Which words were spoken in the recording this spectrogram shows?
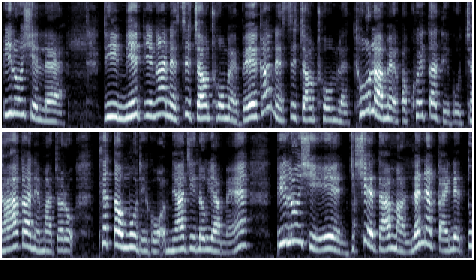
ပြီးလို့ရှိရင်လည်း ဒီမြေပြင်ကနေစစ်ကြောင်းထိုးမယ်ဘယ်ကနေစစ်ကြောင်းထိုးမလဲထိုးလာမဲ့အခွေးတက်တွေကိုဂျားကနေမှကျတော့ဖျက်တော့မှုတွေကိုအများကြီးလုပ်ရမယ်ပြီးလို့ရှိရင်ဒီရှေ့သားမှာလက်နက်ကင်တဲ့သူ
